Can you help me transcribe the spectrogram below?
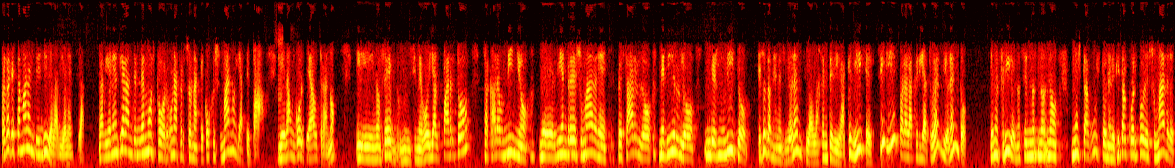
Pasa que está mal entendida la violencia. La violencia la entendemos por una persona que coge su mano y hace pa, y le da un golpe a otra, ¿no? Y no sé, si me voy al parto, sacar a un niño del vientre de su madre, pesarlo, medirlo, desnudito, eso también es violencia. Y la gente dirá, ¿qué dices? Sí, para la criatura es violento. Tiene frío, no, sé, no, no, no, no está a gusto, necesita el cuerpo de su madre.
